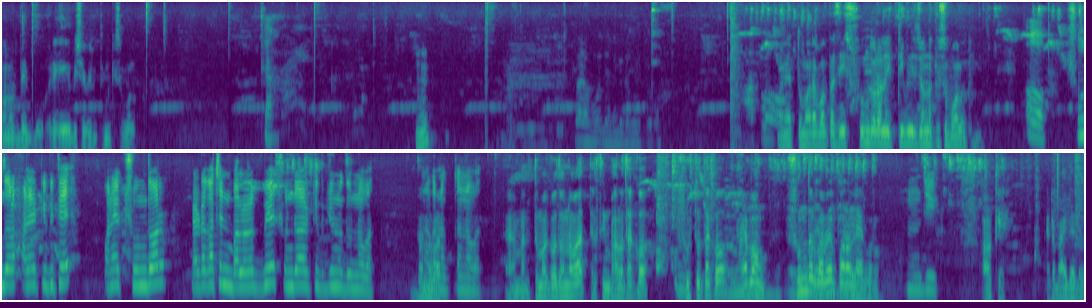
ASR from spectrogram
মানুষ দেখব। এই বিষয়ে তুমি কিছু বলো। মানে তোমার বলতেছি সুন্দর আলী টিভির জন্য কিছু বলো তুমি। ও সুন্দর আলের টিভিতে অনেক সুন্দর নাটক আছেন ভালো লাগবে। সুন্দর টিপের জন্য ধন্যবাদ। ধন্যবাদ। ধন্যবাদ। মানে তোমাকেও ধন্যবাদ। তাহলে তুমি ভালো থাকো সুস্থ থাকো এবং সুন্দরভাবে পড়ালেখা করো। জি। ওকে এটা বাই দাও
